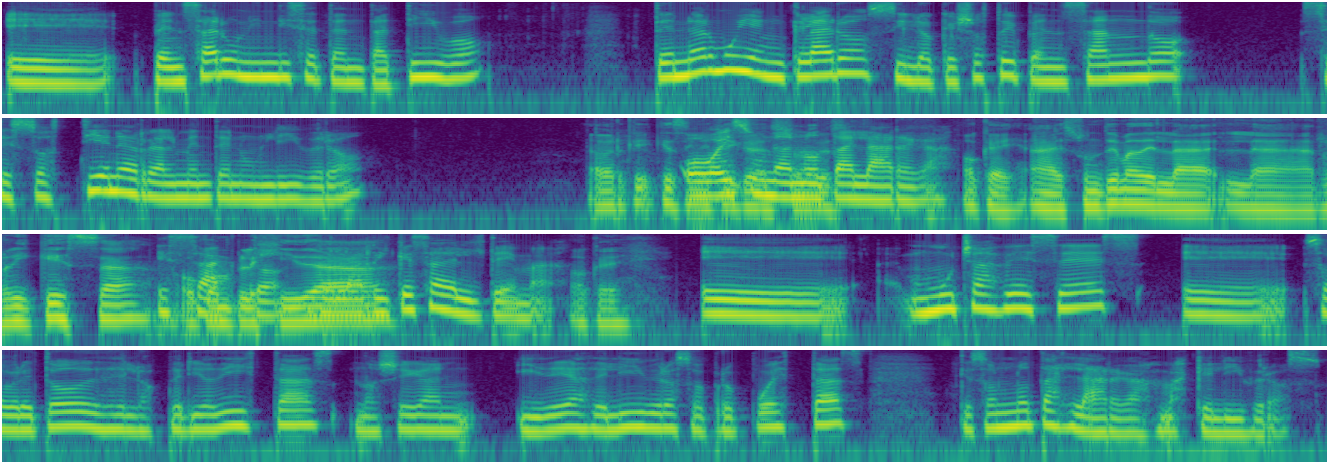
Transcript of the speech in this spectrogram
Eh, pensar un índice tentativo, tener muy en claro si lo que yo estoy pensando se sostiene realmente en un libro A ver, ¿qué, qué o es significa una eso? nota larga. Ok, ah, es un tema de la, la riqueza Exacto, o complejidad. de la riqueza del tema. Ok, Eh, muchas veces, eh, sobre todo desde los periodistas, nos llegan ideas de libros o propuestas que son notas largas más que libros.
